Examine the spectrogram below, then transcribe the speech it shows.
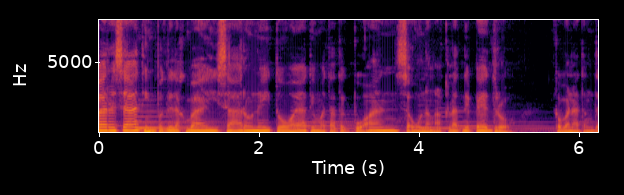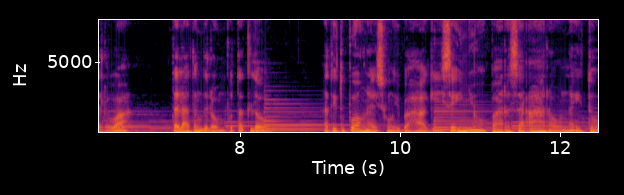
Para sa ating paglalakbay sa araw na ito ay ating matatagpuan sa unang aklat ni Pedro, Kabanatang 2, Talatang 23. At ito po ang nais kong ibahagi sa inyo para sa araw na ito.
